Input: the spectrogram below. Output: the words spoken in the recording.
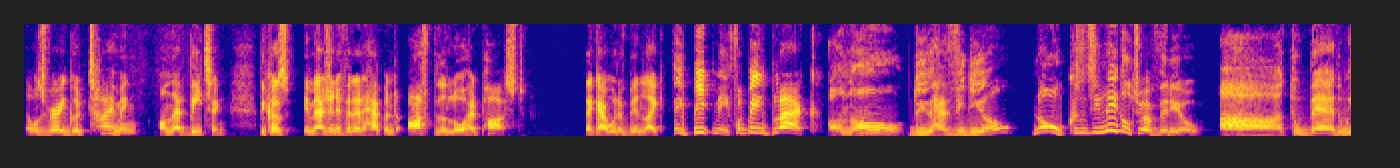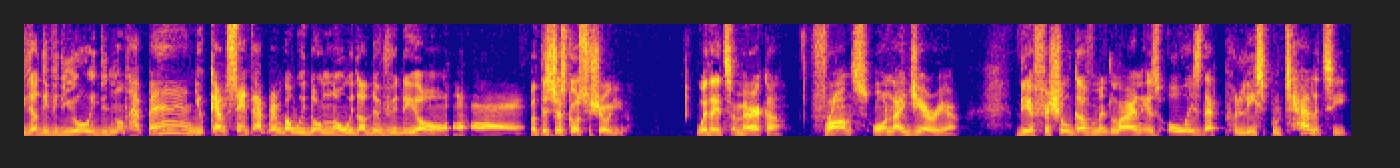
that was very good timing on that beating. Because imagine if it had happened after the law had passed. That guy would have been like, they beat me for being black. Oh no, do you have video? No, because it's illegal to have video. Ah, too bad. Without the video, it did not happen. You can say it happened, but we don't know without the video. but this just goes to show you whether it's America, France, or Nigeria, the official government line is always that police brutality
